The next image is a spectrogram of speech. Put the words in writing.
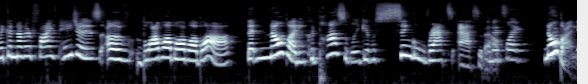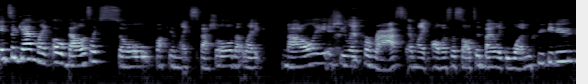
like another five pages of blah blah blah blah blah that nobody could possibly give a single rat's ass about. and it's like nobody. it's again like oh bella's like so fucking like special that like not only is she like harassed and like almost assaulted by like one creepy dude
